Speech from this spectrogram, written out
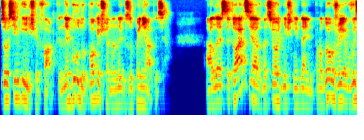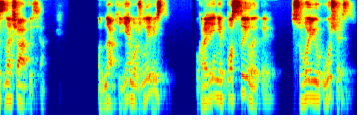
зовсім інші факти. Не буду поки що на них зупинятися. Але ситуація на сьогоднішній день продовжує визначатися. Однак є можливість Україні посилити свою участь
